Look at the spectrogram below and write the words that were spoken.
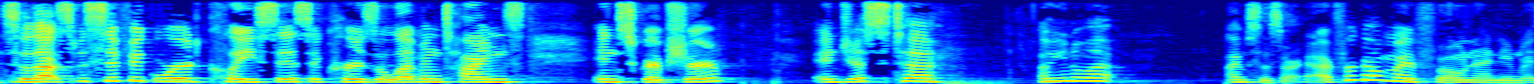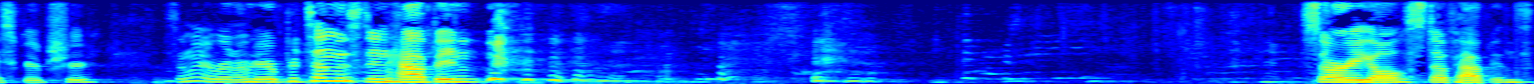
So that specific word klesis occurs 11 times in Scripture. And just to, oh, you know what? I'm so sorry. I forgot my phone. I need my scripture. So I'm going to run over here, pretend this didn't happen. Sorry, y'all, stuff happens.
